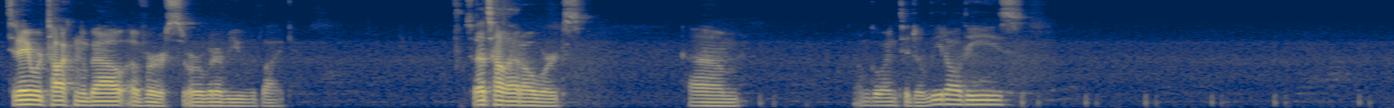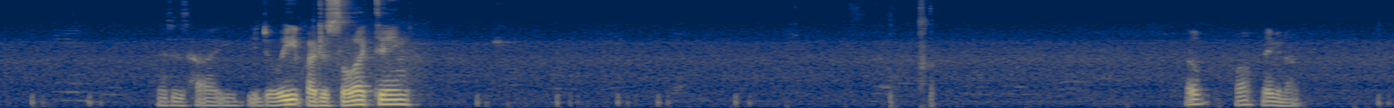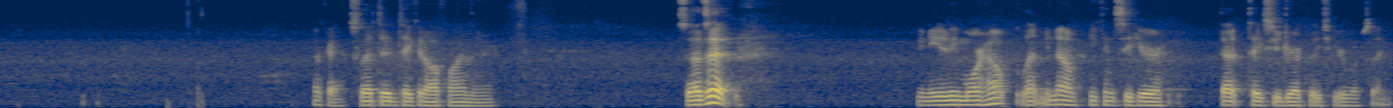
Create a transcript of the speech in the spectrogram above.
Today we're talking about a verse or whatever you would like. So that's how that all works. Um, I'm going to delete all these. This is how you, delete by just selecting. Oh, well, maybe not. Okay, so that did take it offline there. So that's it. If you need any more help, let me know. You can see here that takes you directly to your website.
